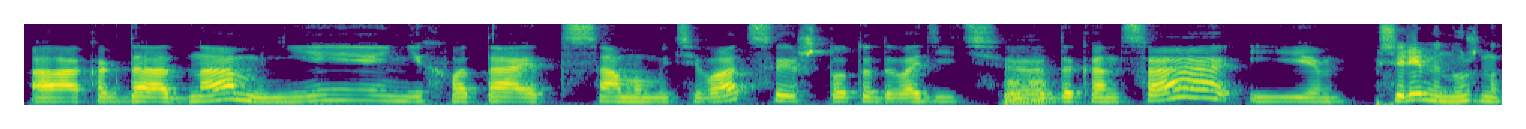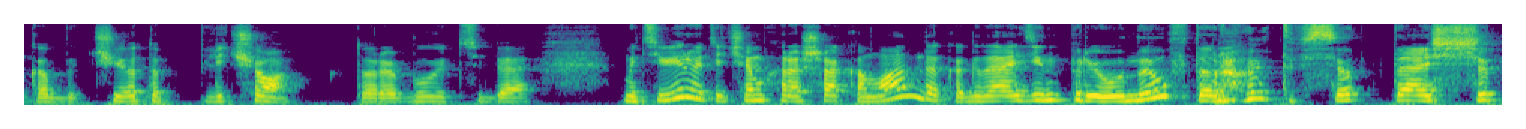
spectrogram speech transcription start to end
а когда одна, мне не хватает самомотивации что-то доводить угу. до конца, и все время нужно как бы чье-то плечо которая будет тебя мотивировать. И чем хороша команда, когда один приуныл, второй это все тащит.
